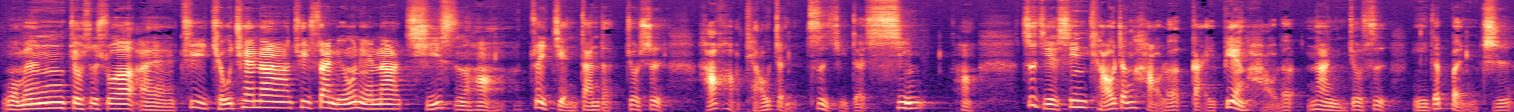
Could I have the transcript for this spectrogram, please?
我们就是说哎去求签呐，去算流年呐，其实哈最简单的就是好好调整自己的心哈。自己的心调整好了，改变好了，那你就是你的本质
